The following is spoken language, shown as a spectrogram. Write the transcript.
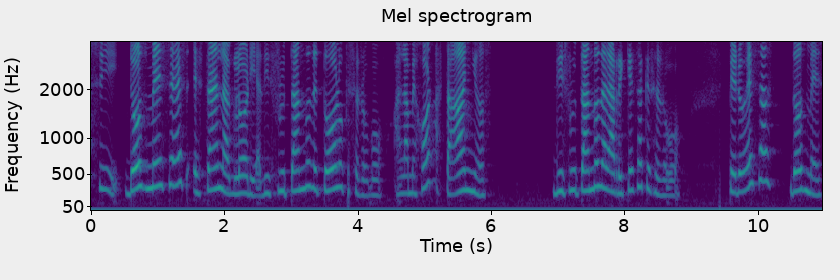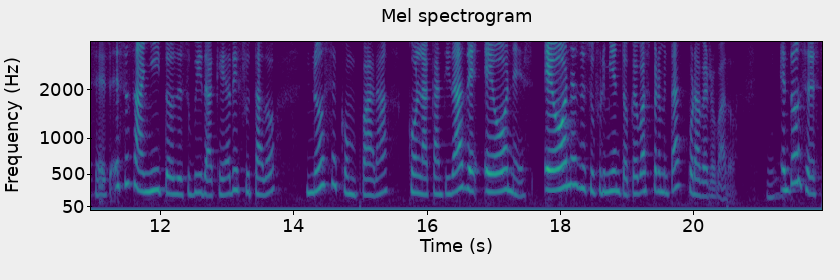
sí, dos meses está en la gloria, disfrutando de todo lo que se robó. A lo mejor hasta años, disfrutando de la riqueza que se robó. Pero esos dos meses, esos añitos de su vida que ha disfrutado, no se compara con la cantidad de eones, eones de sufrimiento que va a experimentar por haber robado. Entonces,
